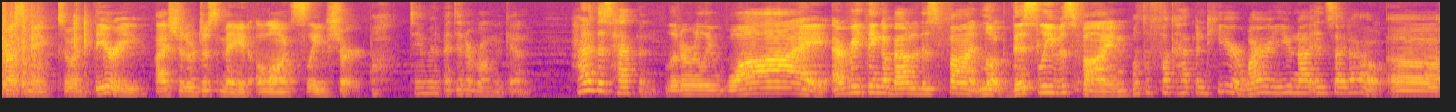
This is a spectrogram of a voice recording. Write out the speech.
trust me. So in theory, I should have just made a long sleeve shirt. Oh, damn it, I did it wrong again. How did this happen? Literally, why? Everything about it is fine. Look, this sleeve is fine. What the fuck happened here? Why are you not inside out? Uh,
